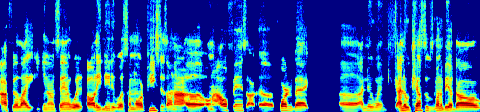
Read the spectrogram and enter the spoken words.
I, I feel like you know what I'm saying. What all he needed was some more pieces on our uh on our offense, our uh, quarterback. Uh, I knew when I knew Kessler was to be a dog.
